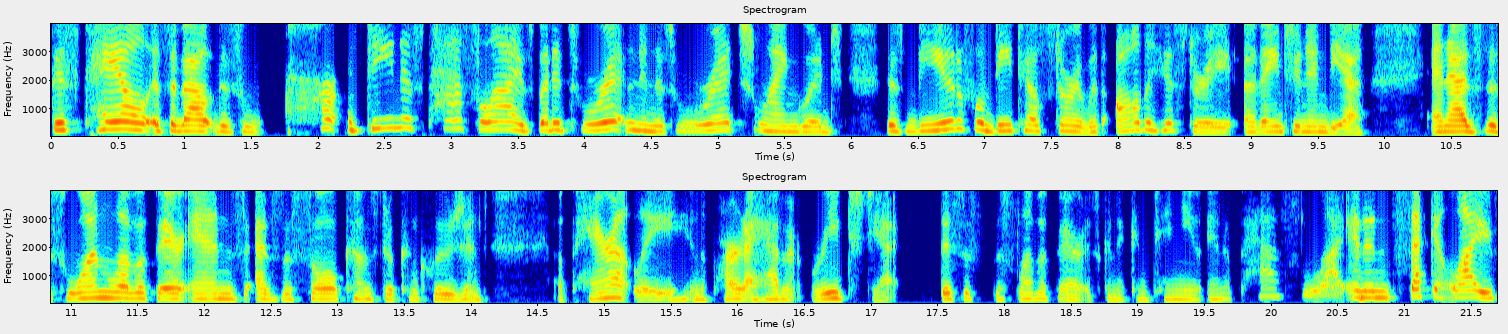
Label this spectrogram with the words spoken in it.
This tale is about this her, Dena's past lives, but it's written in this rich language, this beautiful detailed story with all the history of ancient India. And as this one love affair ends, as the soul comes to a conclusion, apparently in the part I haven't reached yet, this is this love affair is going to continue in a past life and in second life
